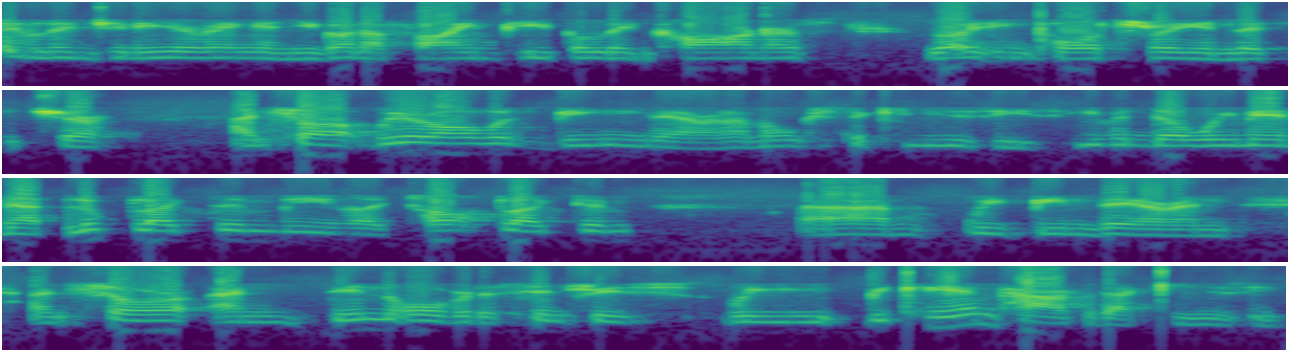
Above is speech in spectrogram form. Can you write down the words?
civil engineering, and you're going to find people in corners writing poetry and literature. And so we're always being there and amongst the communities, even though we may not look like them, may not talk like them. Um, we've been there, and and so and then over the centuries we became part of that community.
